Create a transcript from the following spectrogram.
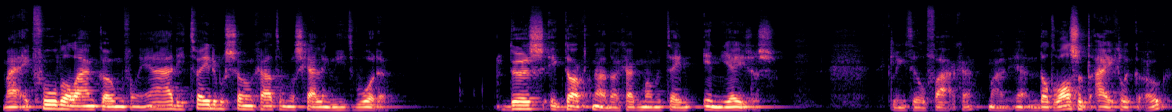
Maar ik voelde al aankomen van, ja, die tweede persoon gaat hem waarschijnlijk niet worden. Dus ik dacht, nou, dan ga ik maar meteen in Jezus. Klinkt heel vaag, hè? Maar ja, dat was het eigenlijk ook.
